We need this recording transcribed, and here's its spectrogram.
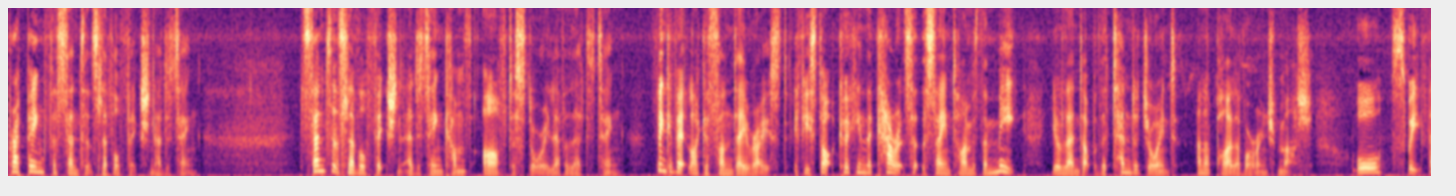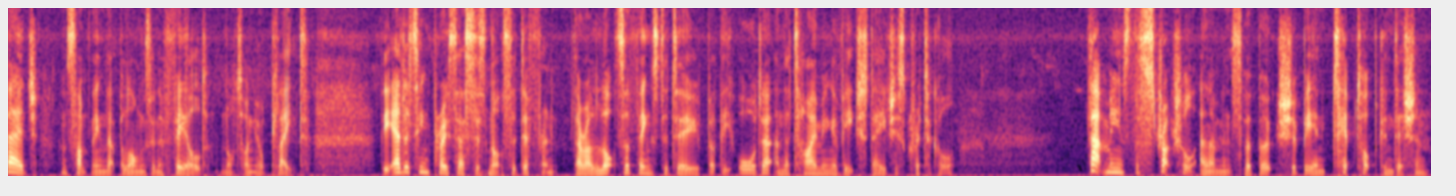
Prepping for sentence level fiction editing. Sentence level fiction editing comes after story level editing. Think of it like a Sunday roast. If you start cooking the carrots at the same time as the meat, you'll end up with a tender joint and a pile of orange mush. or sweet veg and something that belongs in a field, not on your plate. The editing process is not so different. There are lots of things to do, but the order and the timing of each stage is critical. That means the structural elements of a book should be in tip top condition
